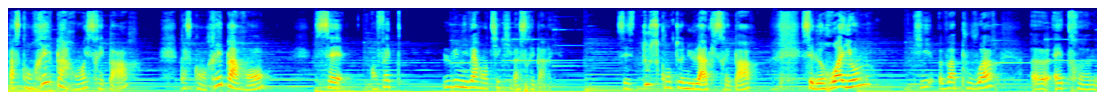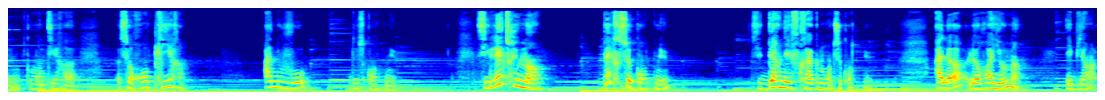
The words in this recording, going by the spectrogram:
Parce qu'en réparant, il se répare. Parce qu'en réparant, c'est en fait l'univers entier qui va se réparer. C'est tout ce contenu-là qui se répare. C'est le royaume qui va pouvoir euh, être, euh, comment dire, euh, se remplir à nouveau de ce contenu. Si l'être humain perd ce contenu, ces derniers fragments de ce contenu, alors le royaume, eh bien,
